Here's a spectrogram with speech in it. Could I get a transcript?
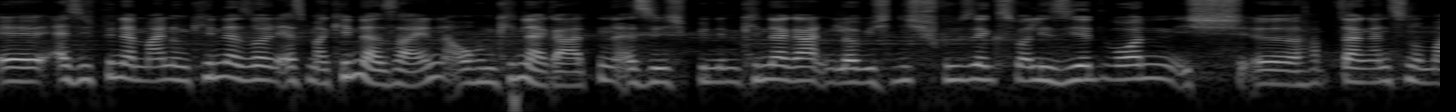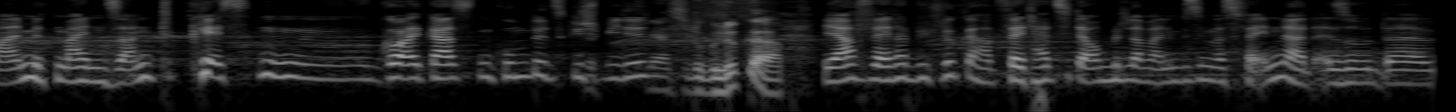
Äh, also ich bin der Meinung, Kinder sollen erstmal Kinder sein, auch im Kindergarten. Also ich bin im Kindergarten, glaube ich, nicht früh sexualisiert worden. Ich äh, habe da ganz normal mit meinen Sandkästen, Kastenkumpels gespielt. Hast du Glück gehabt? Ja, vielleicht habe ich Glück gehabt. Vielleicht hat sich da auch mittlerweile ein bisschen was verändert. Also da,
